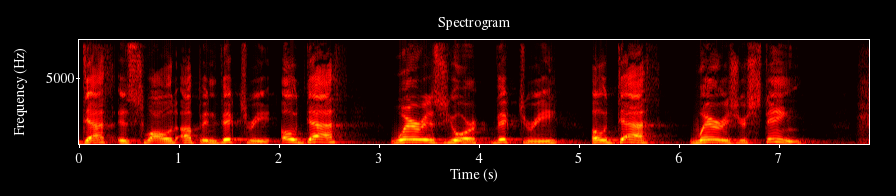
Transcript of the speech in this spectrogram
death is swallowed up in victory. O death, where is your victory? O death, where is your sting?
